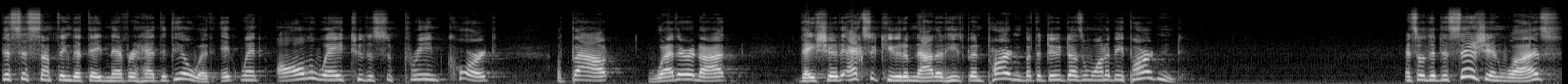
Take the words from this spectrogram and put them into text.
This is something that they never had to deal with. It went all the way to the Supreme Court about whether or not they should execute him now that he's been pardoned, but the dude doesn't want to be pardoned. And so the decision was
